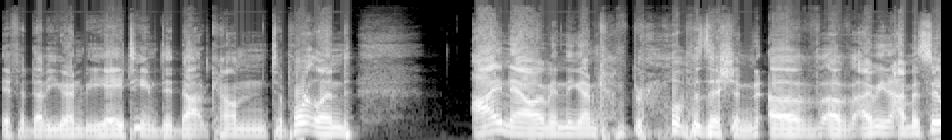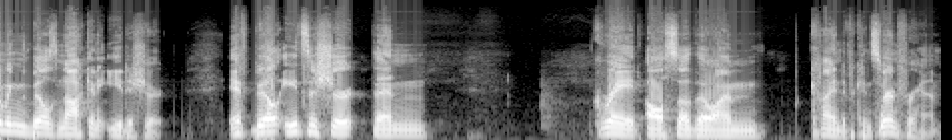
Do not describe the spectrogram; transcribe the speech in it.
if a WNBA team did not come to Portland. I now am in the uncomfortable position of, of I mean, I'm assuming Bill's not going to eat a shirt. If Bill eats a shirt, then great. Also, though, I'm kind of concerned for him.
